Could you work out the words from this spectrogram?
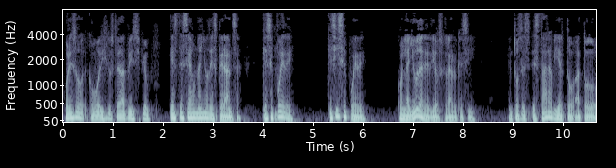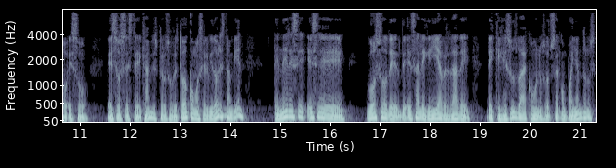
Por eso, como dije usted al principio, que este sea un año de esperanza, que se puede, que sí se puede, con la ayuda de Dios, claro que sí. Entonces, estar abierto a todo eso, esos este, cambios, pero sobre todo como servidores también, tener ese, ese gozo de, de esa alegría, ¿verdad? De, de que Jesús va con nosotros acompañándonos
